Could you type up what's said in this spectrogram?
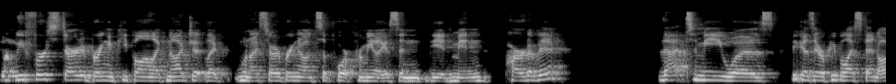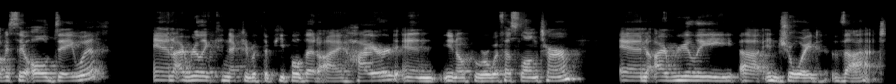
when we first started bringing people on, like not just like when I started bringing on support for me, like I guess in the admin part of it, that to me was because there were people I spent obviously all day with. And I really connected with the people that I hired and, you know, who were with us long term. And I really uh, enjoyed that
